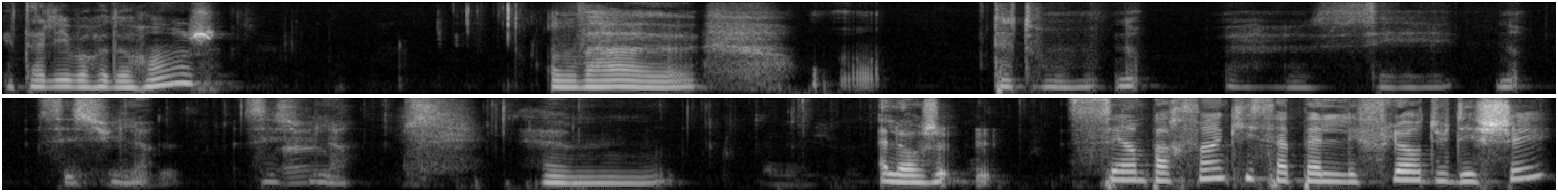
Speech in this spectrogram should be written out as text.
État libre d'Orange, on va. Peut-être. non, c'est. Non, c'est celui-là. C'est celui-là. alors, je, c'est un parfum qui s'appelle Les Fleurs du Déchet,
